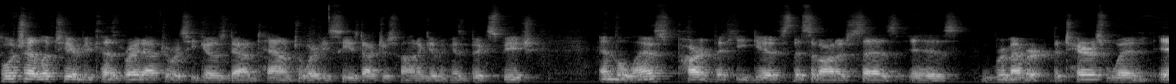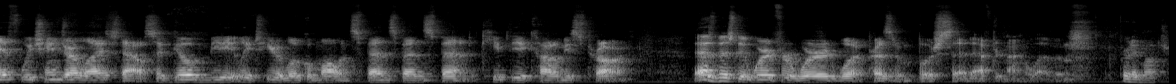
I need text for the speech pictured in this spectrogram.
Which I left here because right afterwards he goes downtown to where he sees Dr. Sivana giving his big speech. And the last part that he gives, that Sivana says, is Remember, the terrorists win if we change our lifestyle, so go immediately to your local mall and spend, spend, spend. Keep the economy strong. That is basically word for word what President Bush said after 9 11. pretty much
